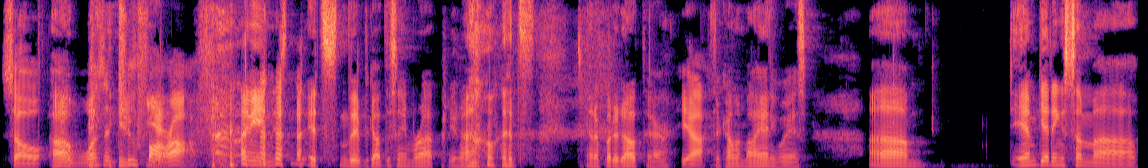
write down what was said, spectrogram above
So I Oh. wasn't too far Yeah. off. I mean, it's, it's they've got the same rep. You know, it's it's gonna put it out there. yeah. They're coming by anyways. Um, am getting some uh,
